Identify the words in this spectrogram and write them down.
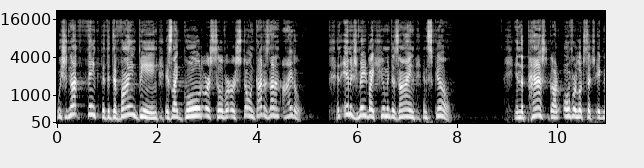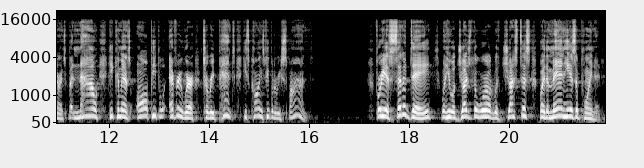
we should not think that the divine being is like gold or silver or stone. God is not an idol, an image made by human design and skill. In the past, God overlooked such ignorance, but now He commands all people everywhere to repent. He's calling His people to respond. For He has set a day when He will judge the world with justice by the man He has appointed.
